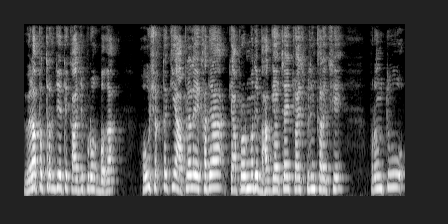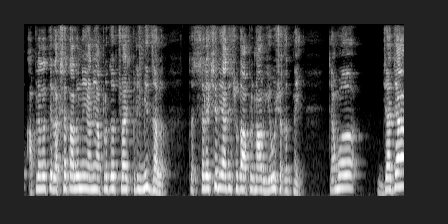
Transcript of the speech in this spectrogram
वेळापत्रक जे ते काळजीपूर्वक बघा. होऊ शकतं की आपल्याला एखाद्या कॅप राऊंडमध्ये भाग घ्यायचा आहे चॉईस फिलिंग करायची आहे परंतु आपल्याला ते लक्षात आलं नाही आणि आपलं जर चॉईस फिलिंग मिस झालं तर सिलेक्शन यादीसुद्धा आपलं नाव येऊ शकत नाही. त्यामुळं ज्या ज्या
